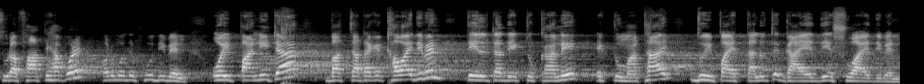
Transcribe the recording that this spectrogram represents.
সুরা ফাতিহা পড়ে, ওর মধ্যে ফু দিবেন। ওই পানিটা বাচ্চাটাকে খাওয়াই দিবেন, তেলটা দিয়ে একটু কানে, একটু মাথায়, দুই পায়ের তালুতে গায়ে দিয়ে শোয়াই দিবেন।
